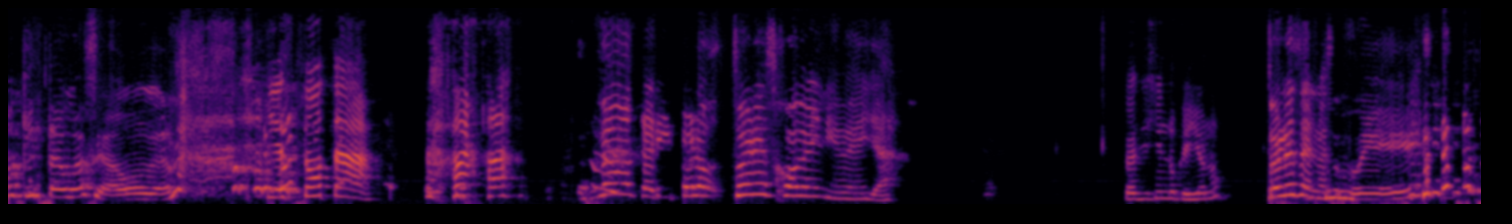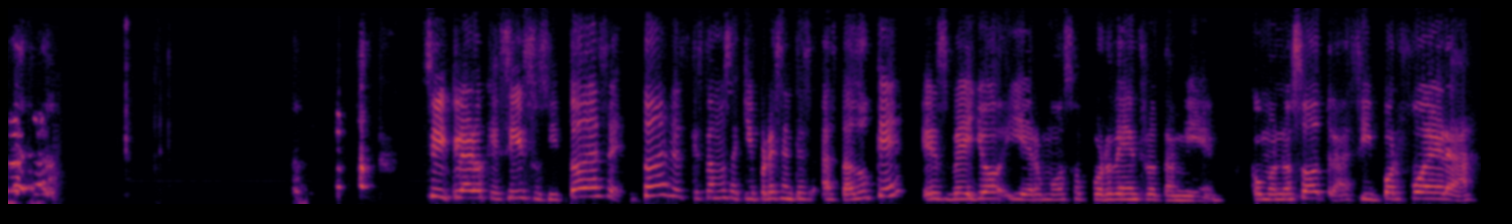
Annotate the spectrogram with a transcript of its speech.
poquita agua se ahogan. Fiestota. No, Cari, pero tú eres joven y bella. ¿Estás diciendo que yo no? Tú eres de nuestro. Sí. Sí, claro que sí, Susi. Todas, todas las que estamos aquí presentes, hasta Duque, es bello y hermoso por dentro también, como nosotras, y por fuera,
